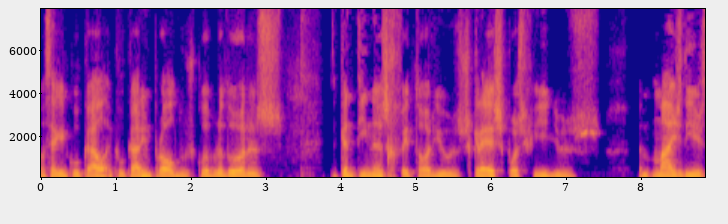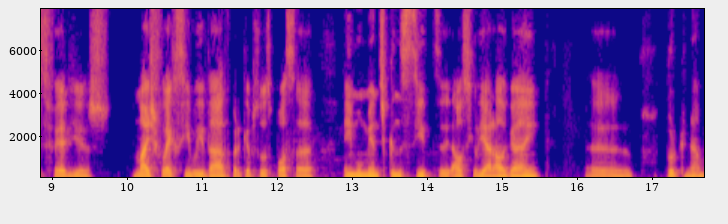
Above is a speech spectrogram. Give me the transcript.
conseguem colocar, em prol dos colaboradores cantinas, refeitórios, creches para os filhos, mais dias de férias, mais flexibilidade para que a pessoa se possa, em momentos que necessite, auxiliar alguém. Uh, por que não?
